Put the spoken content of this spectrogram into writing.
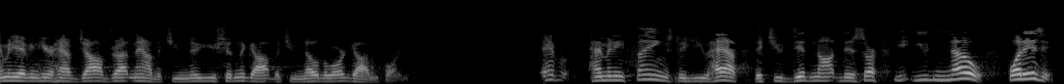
How many of you here have jobs right now that you knew you shouldn't have got, but you know the Lord got them for you? How many things do you have that you did not deserve? You, you know. What is it?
